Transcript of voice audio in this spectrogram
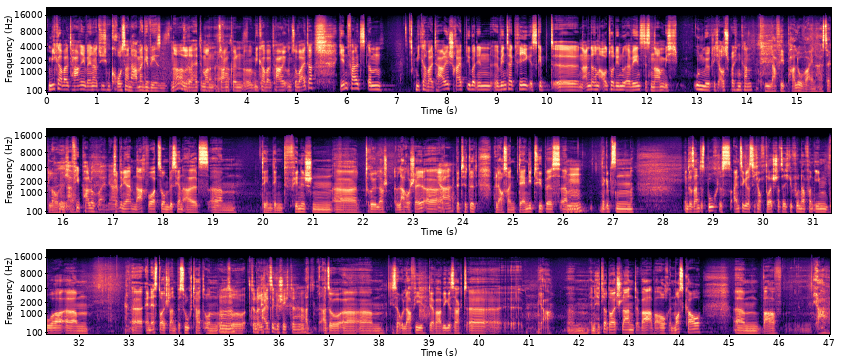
Mika Valtari wäre natürlich ein großer Name gewesen. Ne? Also da hätte man sagen können, äh, Mika Valtari und so weiter. Jedenfalls... Ähm, Mika Valtari schreibt über den äh, Winterkrieg. Es gibt äh, einen anderen Autor, den du erwähnst, dessen Namen ich unmöglich aussprechen kann. Laffy Palowein heißt der, glaube ich. Laffy ja. Palowein, ja. Ich habe den ja im Nachwort so ein bisschen als ähm, den, den finnischen äh, Dreux La, La Rochelle äh, Ja. betitelt, weil er auch so ein Dandy-Typ ist. Ähm, Da gibt es ein interessantes Buch, das einzige, das ich auf Deutsch tatsächlich gefunden habe von ihm, wo er ähm, äh, NS-Deutschland besucht hat und, und so. So eine Reisegeschichte. Ja. also äh, ähm, dieser Olafi, der war wie gesagt äh, äh, ja, in Hitlerdeutschland, war aber auch in Moskau, ähm, war ja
